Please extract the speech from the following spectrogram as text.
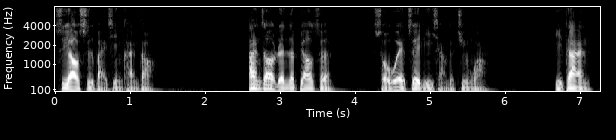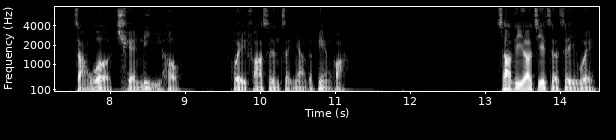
是要使百姓看到，按照人的标准，所谓最理想的君王，一旦掌握权力以后，会发生怎样的变化？上帝要借着这一位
